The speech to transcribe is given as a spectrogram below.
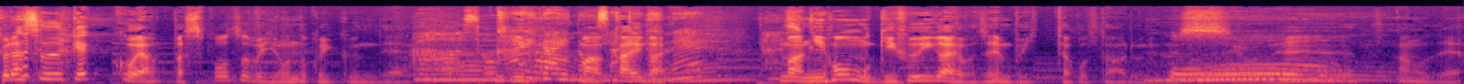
プラス結構やっぱスポーツ部いろんなとこ行くんで海外の、まあ、海外。まあ日本も岐阜以外は全部行ったことあるんですよね。なので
